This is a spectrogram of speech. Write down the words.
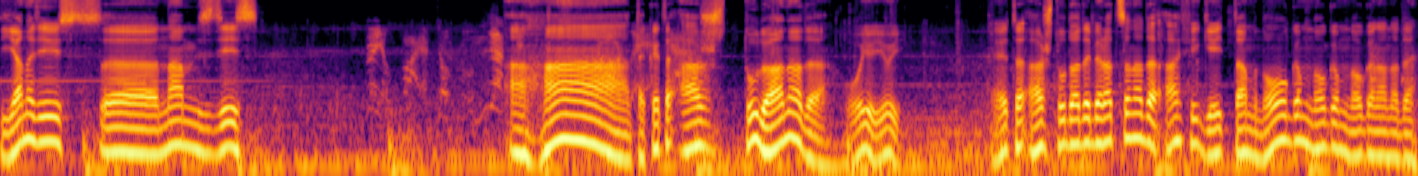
Я надеюсь, э, нам здесь... Ага, так это аж туда надо. Ой-ой-ой. Это аж туда добираться надо. Офигеть, там много-много-много нам надо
